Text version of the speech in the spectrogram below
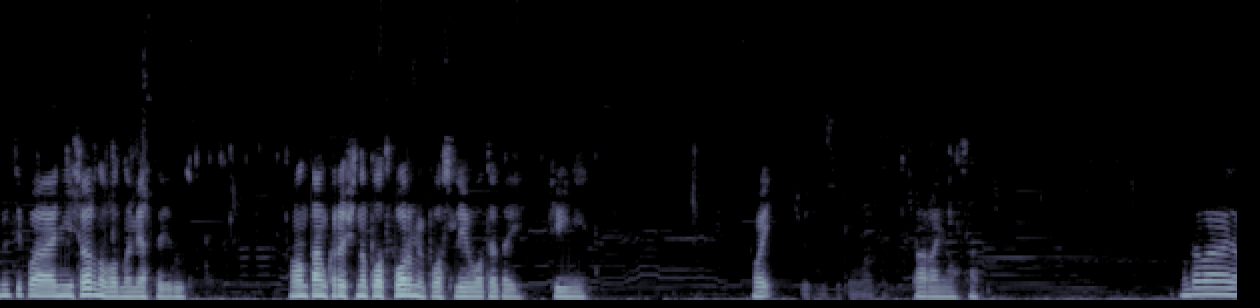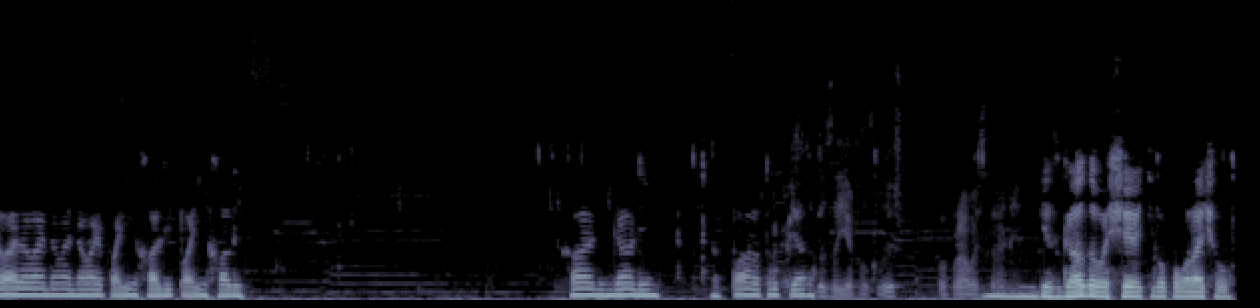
Ну, типа, они все равно в одно место ведут. Он там, короче, на платформе после вот этой фигни. Ой, таранился. Ну давай, давай, давай, давай, давай, поехали, поехали. Хали, гали. Пара Как трупер. ты туда заехал, слышь? По правой стороне. Без газа вообще типа поворачивал.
